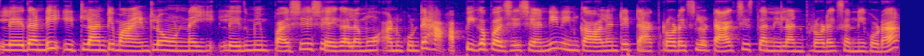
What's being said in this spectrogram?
లేదండి ఇట్లాంటి మా ఇంట్లో ఉన్నాయి లేదు మేము పర్చేస్ చేయగలము అనుకుంటే హ్యాపీగా పర్చేస్ చేయండి. నేను కావాలంటే ట్యాగ్ ప్రోడక్ట్స్లో ట్యాగ్ చేస్తాను ఇలాంటి ప్రోడక్ట్స్ అన్నీ కూడా.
